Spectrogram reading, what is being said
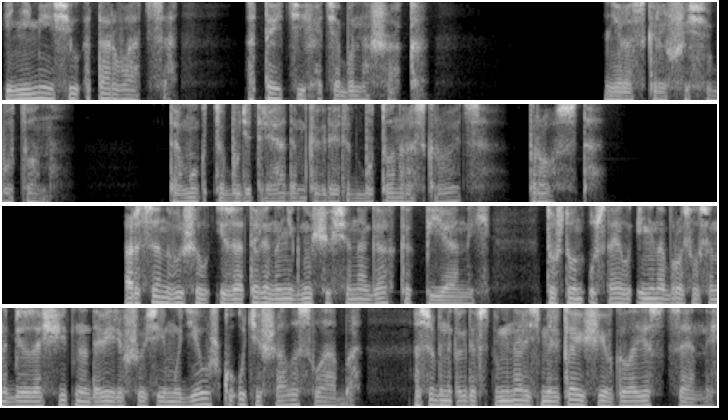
и не имея сил оторваться, отойти хотя бы на шаг. Не раскрывшийся бутон — Тому, кто будет рядом, когда этот бутон раскроется, просто. Арсен вышел из отеля на негнущихся ногах, как пьяный. То, что он устоял и не набросился на беззащитно доверившуюся ему девушку, утешало слабо, особенно когда вспоминались мелькающие в голове сцены.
